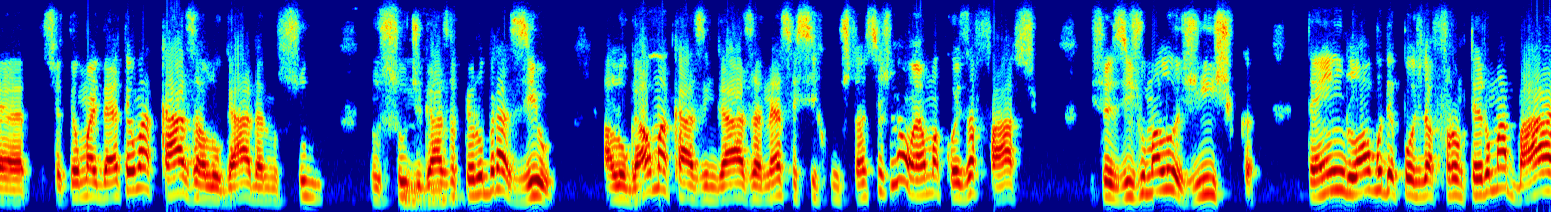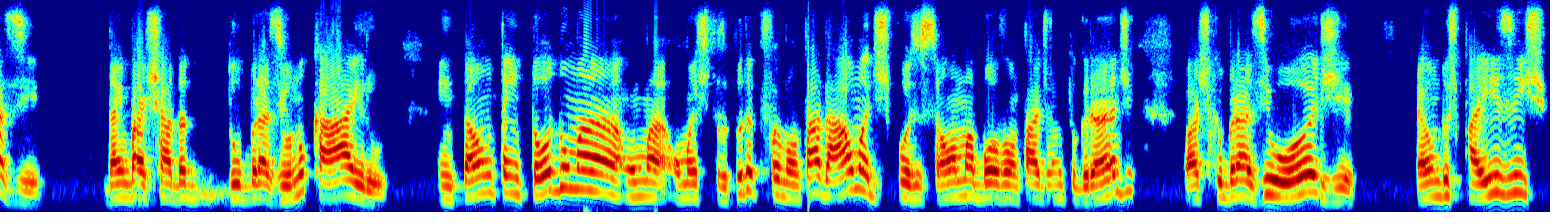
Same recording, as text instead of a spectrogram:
É, você tem uma ideia, tem uma casa alugada no sul no sul uhum. de Gaza pelo Brasil. Alugar uma casa em Gaza nessas circunstâncias não é uma coisa fácil. Isso exige uma logística. Tem, logo depois da fronteira, uma base da Embaixada do Brasil no Cairo. Então, tem toda uma, uma, uma estrutura que foi montada, há uma disposição, há uma boa vontade muito grande. Eu acho que o Brasil hoje é um dos países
